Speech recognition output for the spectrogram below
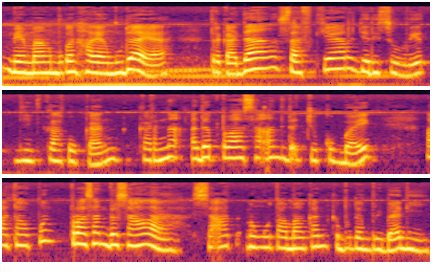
memang bukan hal yang mudah ya. Terkadang self-care jadi sulit dilakukan karena ada perasaan tidak cukup baik ataupun perasaan bersalah saat mengutamakan kebutuhan pribadi.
